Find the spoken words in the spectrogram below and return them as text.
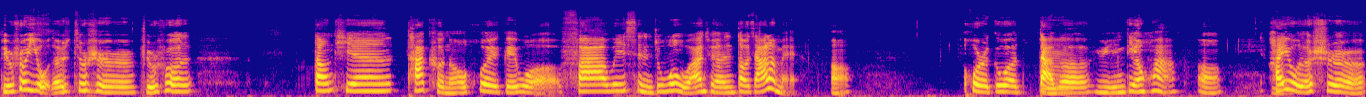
比如说有的就是比如说当天他可能会给我发微信，就问我安全到家了没啊，或者给我打个语音电话，啊，还有的是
